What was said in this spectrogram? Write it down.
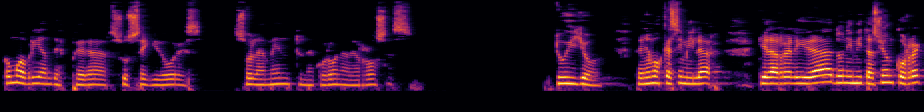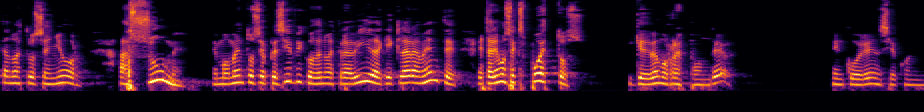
¿cómo habrían de esperar sus seguidores solamente una corona de rosas? Tú y yo tenemos que asimilar que la realidad de una imitación correcta a nuestro Señor asume en momentos específicos de nuestra vida que claramente estaremos expuestos y que debemos responder en coherencia con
